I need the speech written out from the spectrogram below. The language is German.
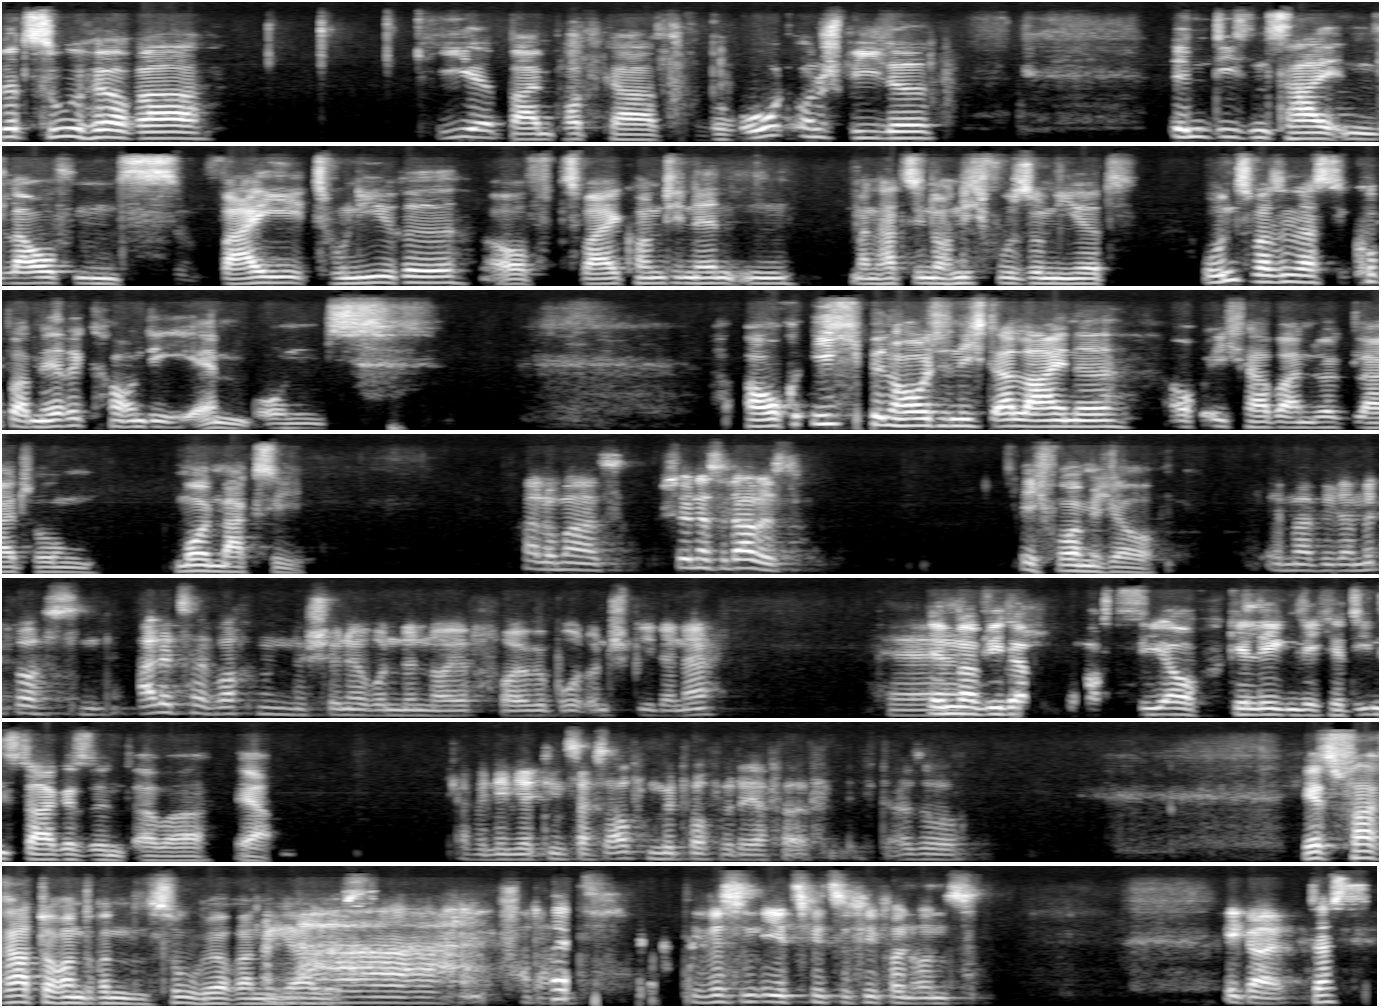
liebe Zuhörer, hier beim Podcast Brot und Spiele. In diesen Zeiten laufen zwei Turniere auf zwei Kontinenten. Man hat sie noch nicht fusioniert. Und zwar sind das die Copa America und die EM. Und auch ich bin heute nicht alleine. Auch ich habe eine Begleitung. Moin Maxi. Hallo Mars, schön, dass du da bist. Ich freue mich auch. Immer wieder Mittwochs, alle zwei Wochen eine schöne Runde, neue Folge Brot und Spiele, ne? Äh, Immer wieder, die auch gelegentliche Dienstage sind, aber ja. Ja, wir nehmen ja dienstags auf und Mittwoch wird er ja veröffentlicht. Also. Jetzt verrat doch unseren Zuhörern nicht alles. Ah, verdammt. Die wissen eh jetzt viel zu viel von uns. Egal. Das.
